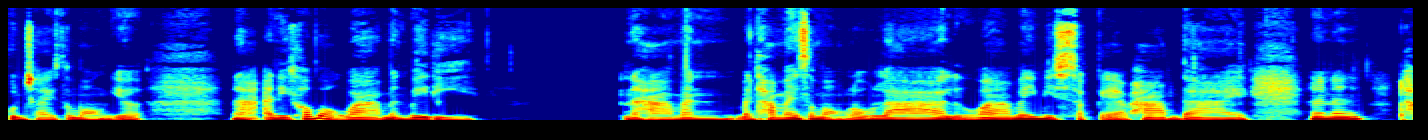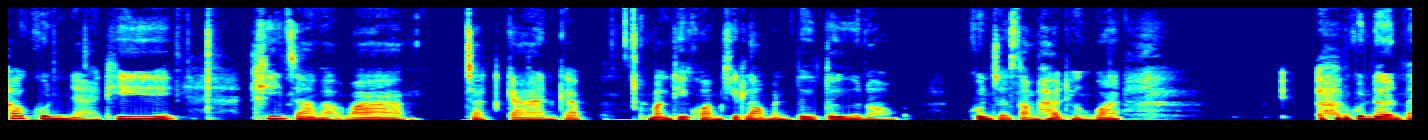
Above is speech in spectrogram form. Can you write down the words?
คุณใช้สมองเยอะนะ อันนี้เขาบอกว่ามันไม่ดี นะคะมันมันทำให้สมองเราล้าหรือว่าไม่มีศักยภาพได้ดังนั้นถ้าคุณอยากที่ที่จะแบบว่าจัดการกับบางทีความคิดเรามันตื้อๆเนาะคุณจะสัมผัสถึงว่า คุณเดินไป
